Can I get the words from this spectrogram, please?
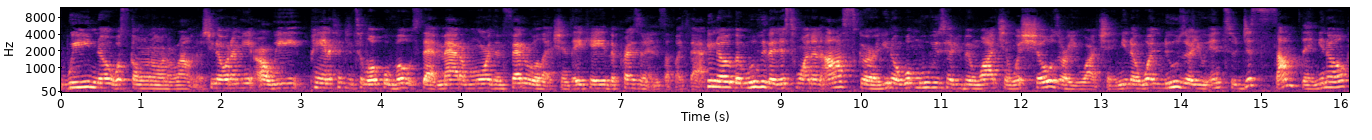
we know what's going on around us. You know what I mean? Are we paying attention to local votes that matter more than federal elections, aka the president and stuff like that. You know, the movie that just won an Oscar, you know, what movies have you been watching? What shows are you watching? You know, what news are you into? Just something, you know?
